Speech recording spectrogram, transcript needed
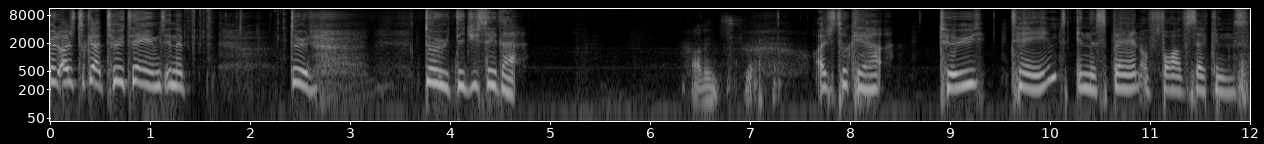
Dude, I just took out two teams in the. Dude. Dude, did you see that? I didn't see that. I just took out two teams in the span of five seconds.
